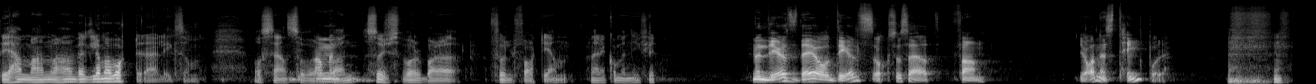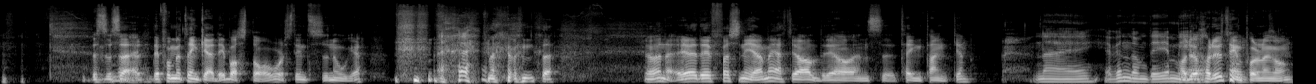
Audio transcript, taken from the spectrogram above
det, han, man han väl glömma bort det där liksom. Och sen så var, Ja, men- bara, så var det bara full fart igen när det kom en ny film. Men dels det och dels också säga att fan, jag hade ens tänkt på det. det, så så här, det får mig tänka, det är bara Star Wars, det är inte så noga. Men jag vet inte. Jag vet inte, det fascinerar mig att jag aldrig har ens eh, tänkt tanken. Nej, jag vet inte om det är mer... Har du, har du tänkt på det någon gång?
